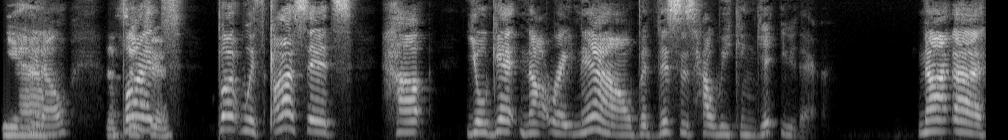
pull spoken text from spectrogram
Yeah, you know. But so but with us, it's how you'll get not right now, but this is how we can get you there. Not uh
